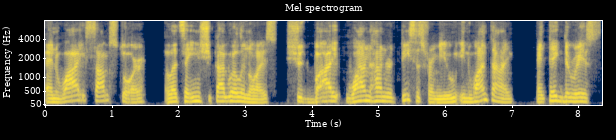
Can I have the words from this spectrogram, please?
and why some store, let's say in Chicago, Illinois, should buy 100 pieces from you in one time and take the risk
